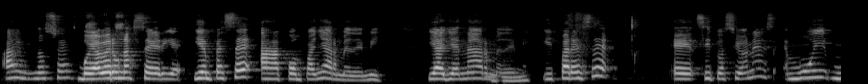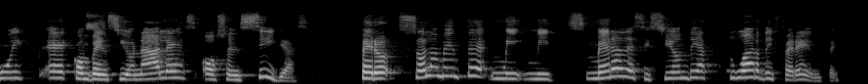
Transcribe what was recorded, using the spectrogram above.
ay, no sé, voy a ver una serie y empecé a acompañarme de mí y a llenarme de mí. Y parece eh, situaciones muy, muy eh, convencionales o sencillas, pero solamente mi, mi mera decisión de actuar diferente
